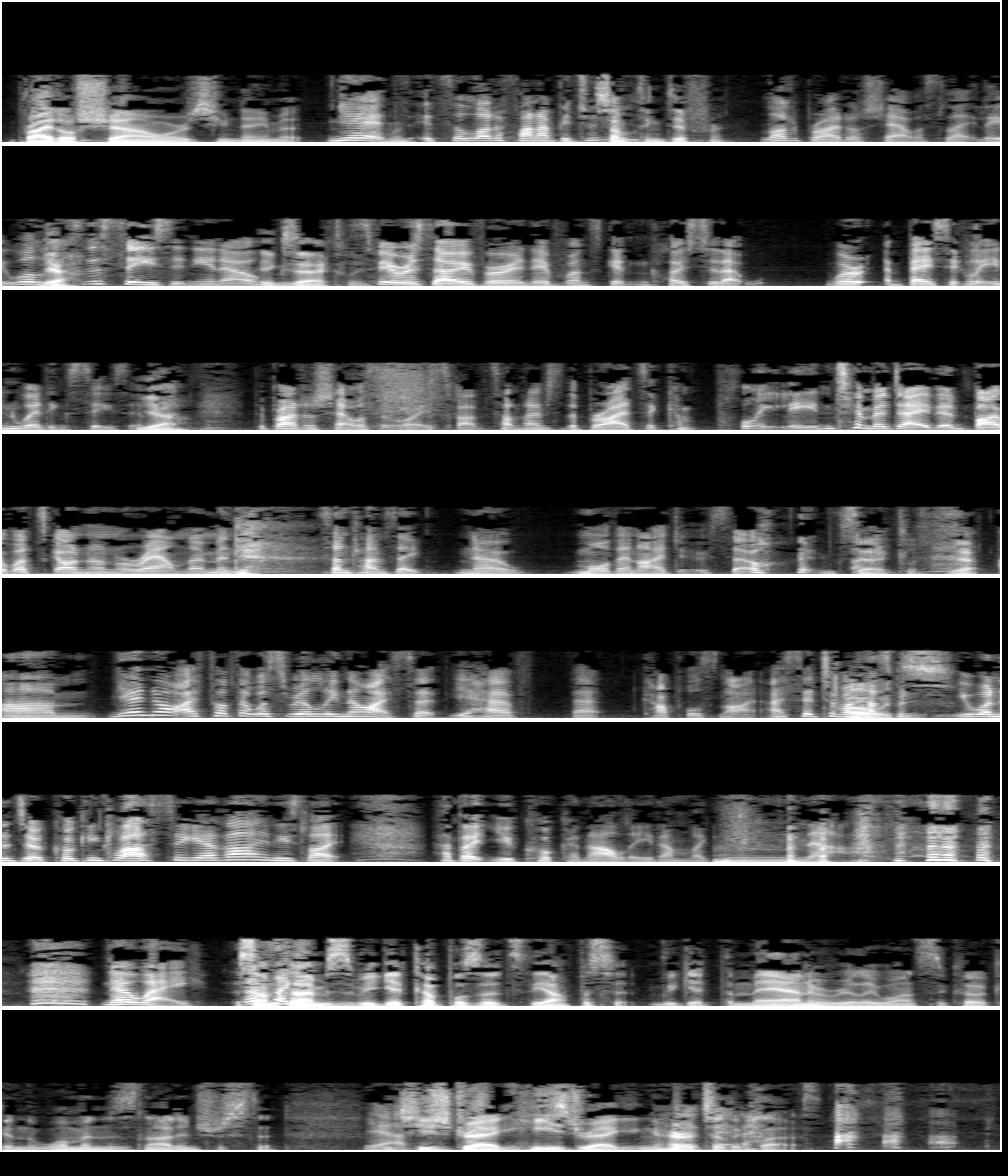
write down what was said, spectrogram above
bridal showers, you name it. yeah, it's, it's a lot of fun. I've been doing Something different. a lot of bridal showers lately. Well, Yeah. it's the season, you know. Exactly. Sefira is over and everyone's getting close to that. We're basically in wedding season. Yeah. The bridal showers are always fun. Sometimes the brides are completely intimidated by what's going on around them, and Yeah. sometimes they know more than I do. So Exactly. Yeah. Um, yeah, no, I thought that was really nice that you have that couples night. I said to my Oh, husband, it's- "You want to do a cooking class together?" And he's like, "How about you cook and I'll eat?" I'm like, "Nah, no way." That's like- Sometimes we get couples that's the opposite. We get the man who really wants to cook and the woman is not interested. yeah, And she's drag he's dragging her to the class.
